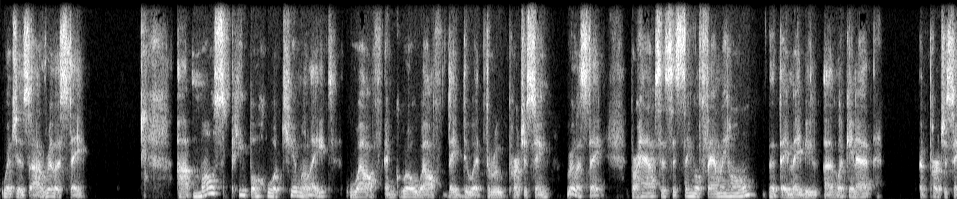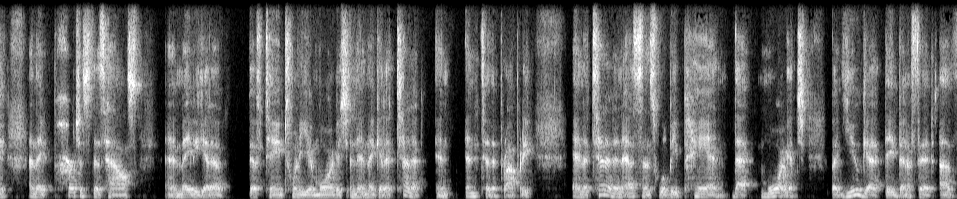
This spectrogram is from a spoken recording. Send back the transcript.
which is uh, real estate. Uh, most people who accumulate wealth and grow wealth, they do it through purchasing real estate. Perhaps it's a single family home that they may be uh, looking at uh, purchasing, and they purchase this house and maybe get a 15, 20 year mortgage, and then they get a tenant in, into the property. And the tenant, in essence, will be paying that mortgage, but you get the benefit of,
